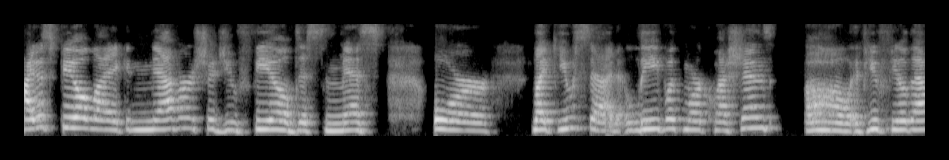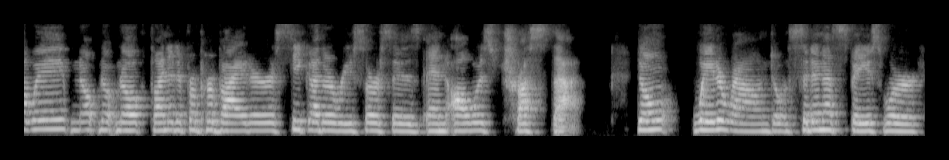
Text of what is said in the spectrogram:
I just feel like never should you feel dismissed or like you said, leave with more questions. Oh, if you feel that way, nope, nope, nope. Find a different provider, seek other resources, and always trust that. Don't wait around. Don't sit in a space where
